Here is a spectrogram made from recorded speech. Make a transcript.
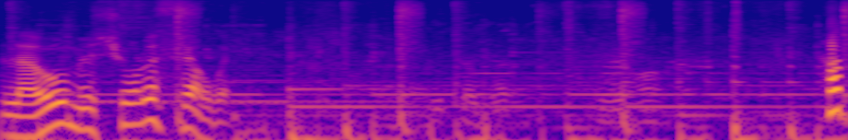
là-haut, mais sur le fairway. Hop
